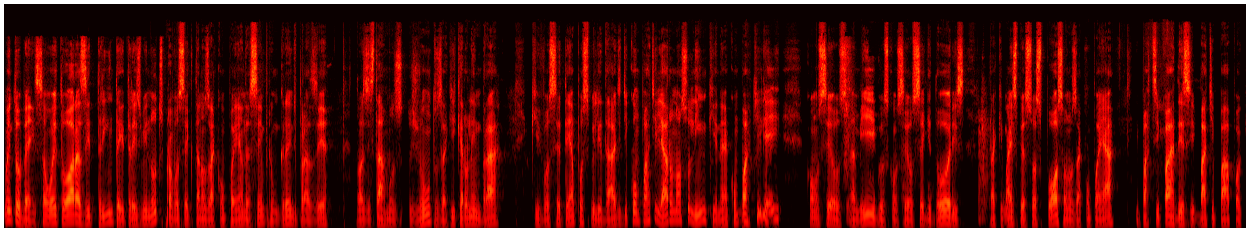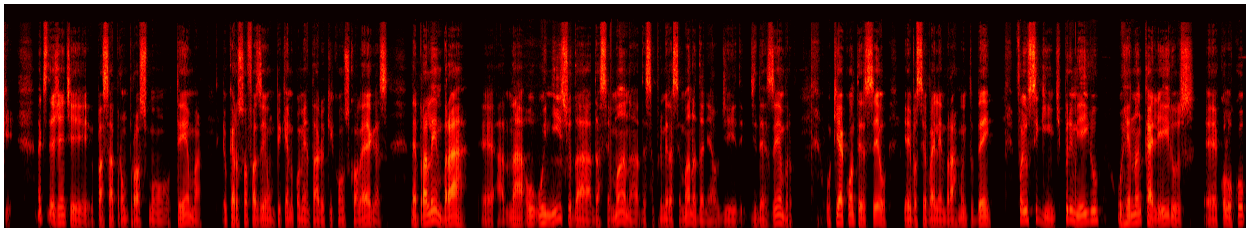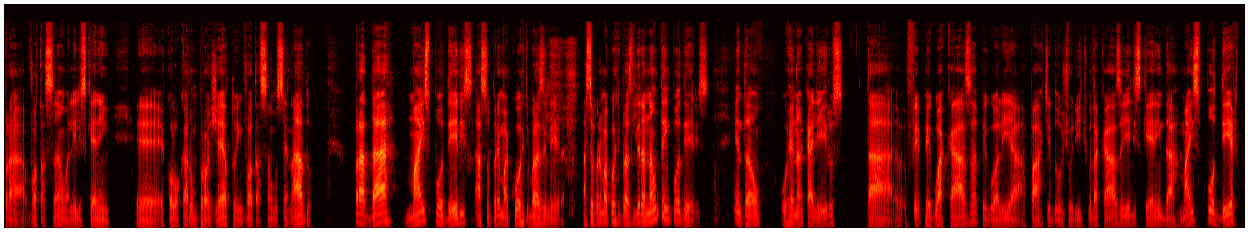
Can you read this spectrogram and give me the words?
Muito bem, são 8 horas e 33 minutos. Para você que está nos acompanhando, é sempre um grande prazer nós estarmos juntos aqui. Quero lembrar que você tem a possibilidade de compartilhar o nosso link, né? Compartilhe aí com seus amigos, com seus seguidores, para que mais pessoas possam nos acompanhar e participar desse bate-papo aqui. Antes de a gente passar para um próximo tema, eu quero só fazer um pequeno comentário aqui com os colegas, né, para lembrar é, na, o, o, início da, da semana, dessa primeira semana, Daniel, de, de dezembro, o que aconteceu, e aí você vai lembrar muito bem, foi o seguinte: primeiro, o Renan Calheiros é, colocou para votação, ali eles querem é, colocar um projeto em votação no Senado para dar mais poderes à Suprema Corte Brasileira. A Suprema Corte Brasileira não tem poderes. Então, o Renan Calheiros tá, pegou a casa, pegou ali a, a parte do jurídico da casa e eles querem dar mais poder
